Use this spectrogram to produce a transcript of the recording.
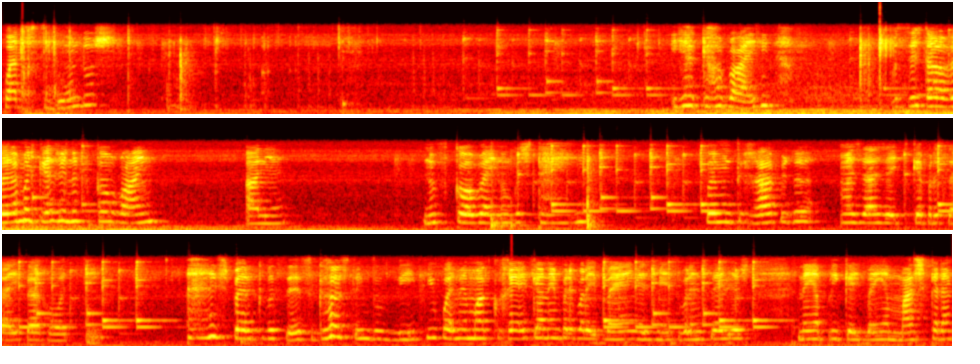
Quatro segundos. E acabei. Vocês estão a ver, a maquiagem não ficou bem. Olha. Não ficou bem, não gostei. Foi muito rápido, mas dá jeito que é para sair da rua assim. Espero que vocês gostem do vídeo. Foi mesmo a correr que eu nem preparei bem as minhas sobrancelhas, nem apliquei bem a máscara.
